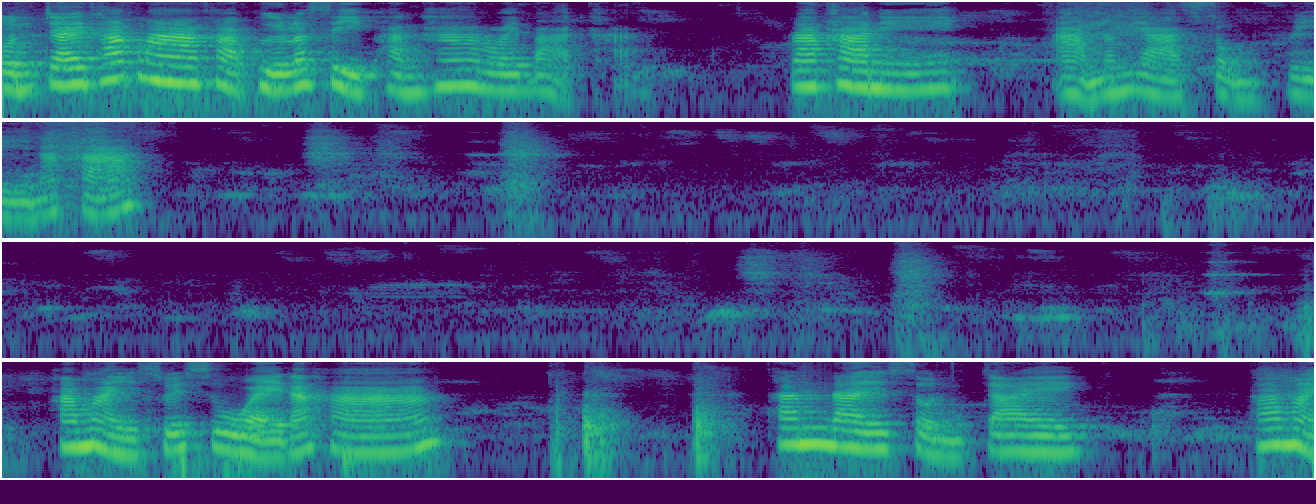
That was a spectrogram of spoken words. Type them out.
สนใจทักมาค่ะ ผืนละ 4,500 บาทค่ะ ราคานี้อาบน้ำยาส่งฟรีนะคะาไหม่สวยๆนะคะ ท่านใดสนใจผ้าไหม่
